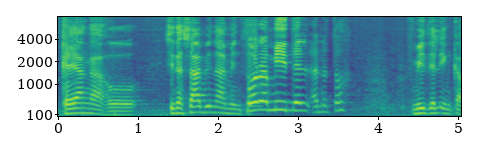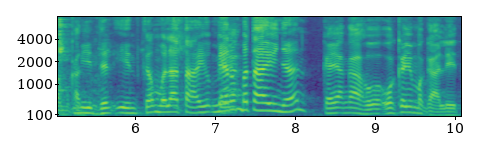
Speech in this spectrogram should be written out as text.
Kaya nga ho, sinasabi namin to, For a middle, ano to? middle income country. Middle income, wala tayo. Meron Kaya- ba tayo niyan? Kaya nga ho, huwag kayong magalit.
